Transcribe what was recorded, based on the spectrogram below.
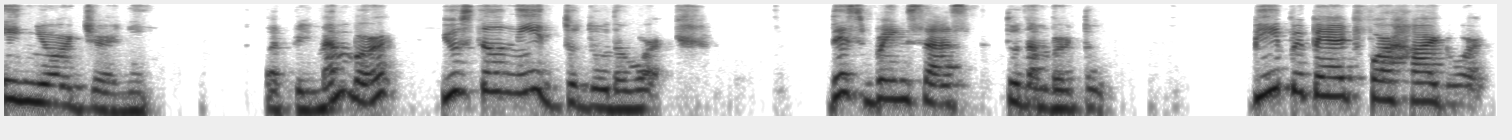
in your journey. But remember, you still need to do the work. This brings us to number two be prepared for hard work.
